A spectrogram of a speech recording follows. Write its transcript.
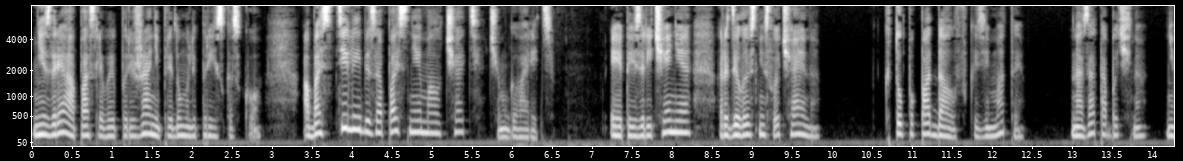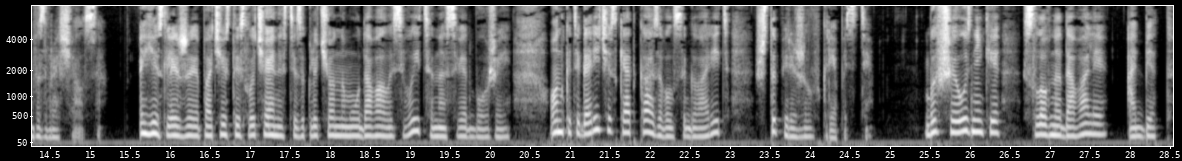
Не зря опасливые парижане придумали присказку «О Бастилии безопаснее молчать, чем говорить». И это изречение родилось не случайно. Кто попадал в казематы, назад обычно не возвращался. Если же по чистой случайности заключенному удавалось выйти на свет Божий, он категорически отказывался говорить, что пережил в крепости. Бывшие узники словно давали обет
